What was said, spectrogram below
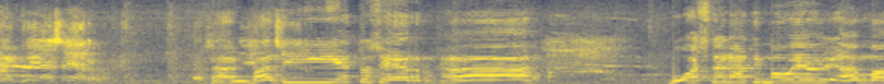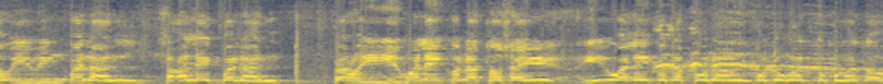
Okay yan, sir. Yan, bali ito sir, ah, bukas na natin mawi, ah, mawiwing banan sa kalegbanan, pero hihiwalay ko na to sa hihiwalay ko na po ng kulungan to mga to.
